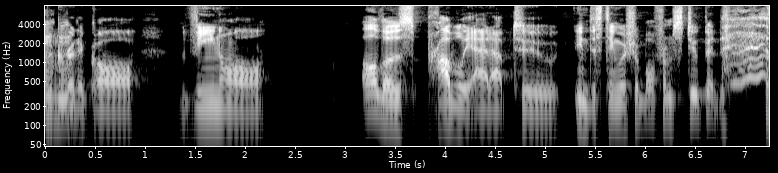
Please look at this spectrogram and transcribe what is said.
Mm-hmm. hypocritical, venal. All those probably add up to indistinguishable from stupid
